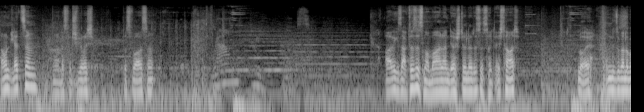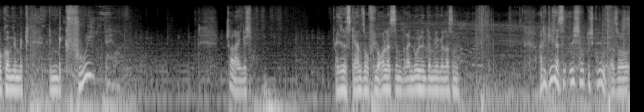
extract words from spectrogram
Ja, und letzte. Ja, das wird schwierig. Das war's, ja. Aber wie gesagt, das ist normal an der Stelle. Das ist halt echt hart. Lol. Haben die sogar noch bekommen, den Mac. Den McFree. Schade eigentlich. Hätte das gern so flawless im 3-0 hinter mir gelassen. Ah, die Gegner sind nicht wirklich gut. Also,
